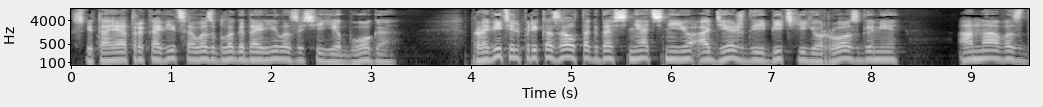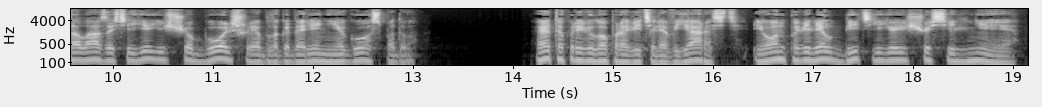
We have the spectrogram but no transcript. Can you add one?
Святая отраковица возблагодарила за сие Бога. Правитель приказал тогда снять с нее одежды и бить ее розгами. Она воздала за сие еще большее благодарение Господу. Это привело правителя в ярость, и он повелел бить ее еще сильнее —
